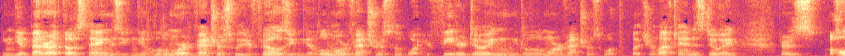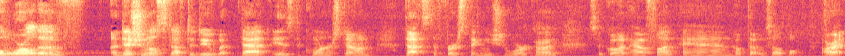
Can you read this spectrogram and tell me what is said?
You can get better at those things. You can get a little more adventurous with your fills. You can get a little more adventurous with what your feet are doing. You can get a little more adventurous with what what your left hand is doing. There's a whole world of additional stuff to do, but that is the cornerstone. That's the first thing you should work on. So go out and have fun and hope that was helpful. All right.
